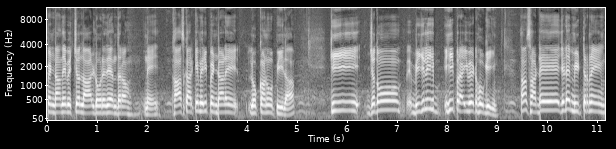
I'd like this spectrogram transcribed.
ਪਿੰਡਾਂ ਦੇ ਵਿੱਚ ਲਾਲ ਡੋਰੇ ਦੇ ਅੰਦਰ ਨੇ, ਖਾਸ ਕਰਕੇ ਮੇਰੀ ਪਿੰਡ ਵਾਲੇ ਲੋਕਾਂ ਨੂੰ ਅਪੀਲ ਆ ਕਿ ਜਦੋਂ ਬਿਜਲੀ ਹੀ ਪ੍ਰਾਈਵੇਟ ਹੋ ਗਈ, ਤਾਂ ਸਾਡੇ ਜਿਹੜੇ ਮੀਟਰ ਨੇ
